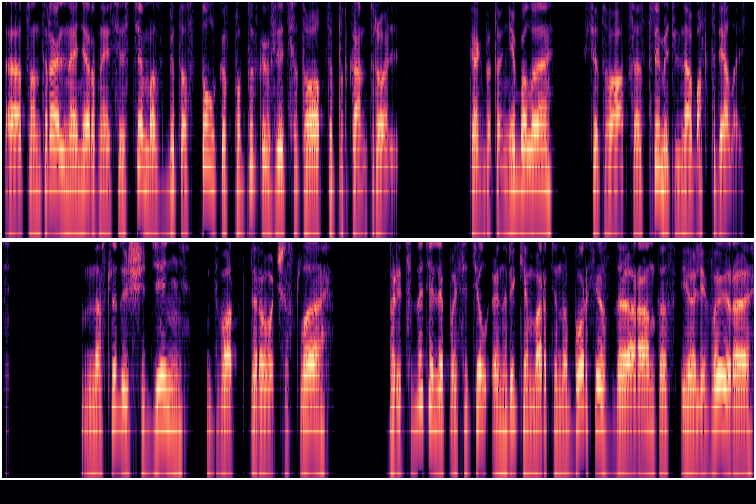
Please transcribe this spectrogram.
а центральная нервная система сбита с толка в попытках взять ситуацию под контроль. Как бы то ни было, ситуация стремительно обострялась. На следующий день, 21 числа, председателя посетил Энрике Мартино Борхес де Арантес и Оливейра,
